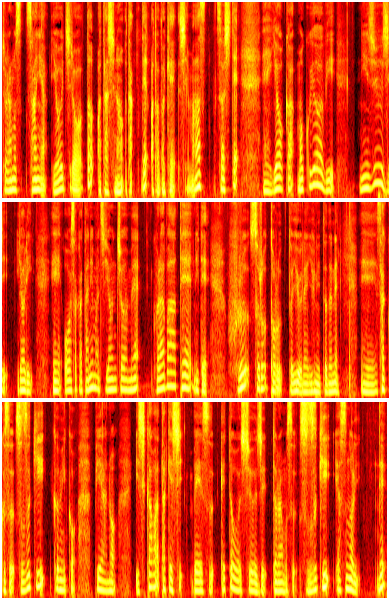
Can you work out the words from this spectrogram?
ドラムス、三谷洋一郎と私の歌でお届けします。そして、えー、8日木曜日20時より、えー、大阪谷町4丁目グラバー邸にて、フルスロトルというね、ユニットでね、えー、サックス、鈴木久美子、ピアノ、石川武史、ベース、江藤修二、ドラムス、鈴木康則で、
